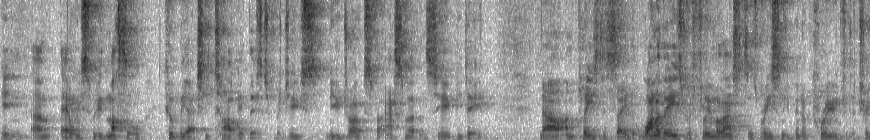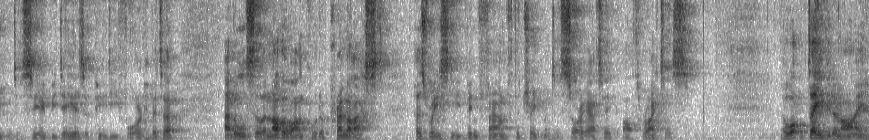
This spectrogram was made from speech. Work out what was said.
in um, airway smooth muscle, could we actually target this to produce new drugs for asthma and COPD? Now, I'm pleased to say that one of these, roflumilast, has recently been approved for the treatment of COPD as a PD4 inhibitor, and also another one called apremilast has recently been found for the treatment of psoriatic arthritis. Now, what David and I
